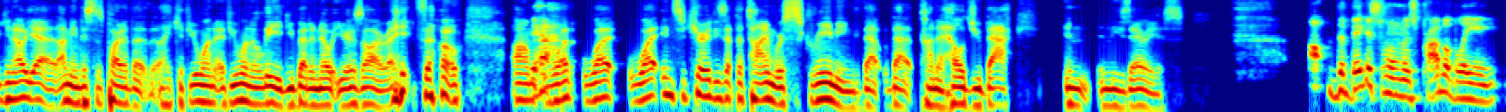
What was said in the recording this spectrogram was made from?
you know, yeah. I mean, this is part of the like. If you want, if you want to lead, you better know what yours are, right? So, um, yeah. What what what insecurities at the time were screaming that that kind of held you back in in these areas? Uh, the biggest one was probably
